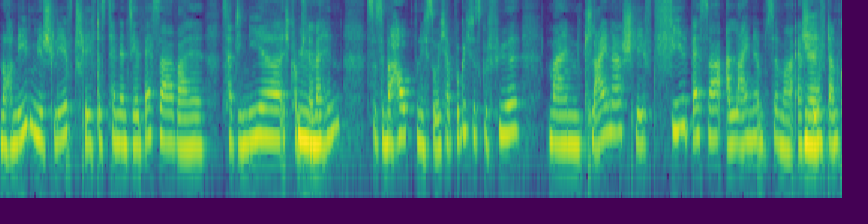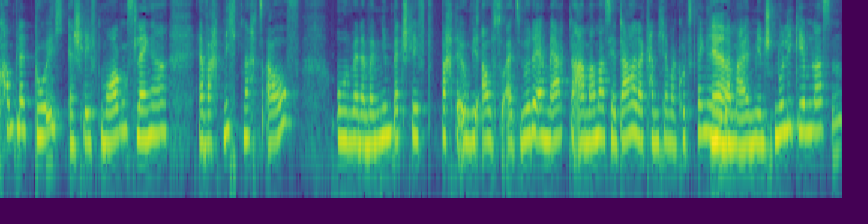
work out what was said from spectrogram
noch neben mir schläft, schläft es tendenziell besser, weil es hat die Nähe, ich komme mhm. schneller hin. Es ist überhaupt nicht so. Ich habe wirklich das Gefühl, mein Kleiner schläft viel besser alleine im Zimmer. Er schläft ja. dann komplett durch, er schläft morgens länger, er wacht nicht nachts auf. Und wenn er bei mir im Bett schläft, wacht er irgendwie auf, so als würde er merken, ah, Mama ist ja da, da kann ich ja mal kurz quengeln ja. oder mal mir einen Schnulli geben lassen.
